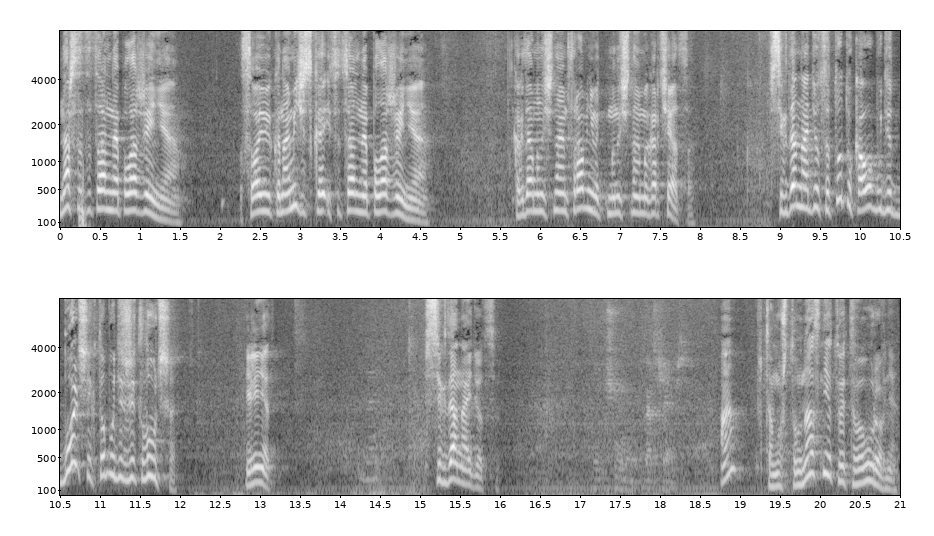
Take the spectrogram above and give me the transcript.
Наше социальное положение, свое экономическое и социальное положение, когда мы начинаем сравнивать, мы начинаем огорчаться. Всегда найдется тот, у кого будет больше и кто будет жить лучше. Или нет? Всегда найдется. А? Потому что у нас нет этого уровня.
